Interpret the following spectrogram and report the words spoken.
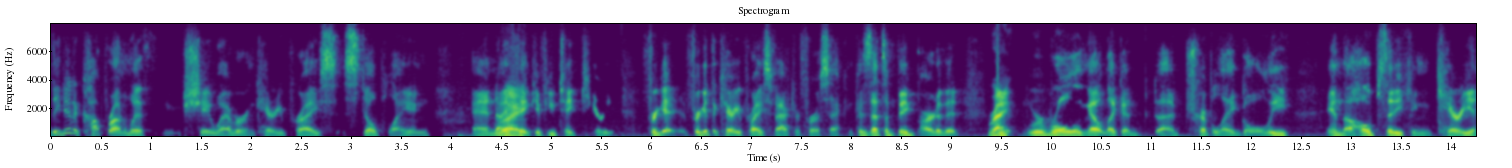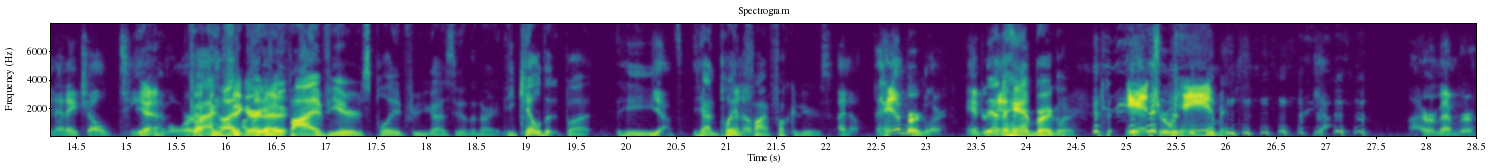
They did a cup run with Shea Weber and Carey Price still playing, and I think if you take Carey, forget forget the Carey Price factor for a second because that's a big part of it. Right. we're rolling out like a, triple a AAA goalie in the hopes that he can carry an NHL team Yeah, or fucking Guy hadn't figure it out. Five years played for you guys the other night. He killed it, but he Yeah. he hadn't played in five fucking years. I know the Hamburglar, Andrew. Yeah, the Hammond. Hamburglar, Andrew Hammond. Yeah, I remember.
